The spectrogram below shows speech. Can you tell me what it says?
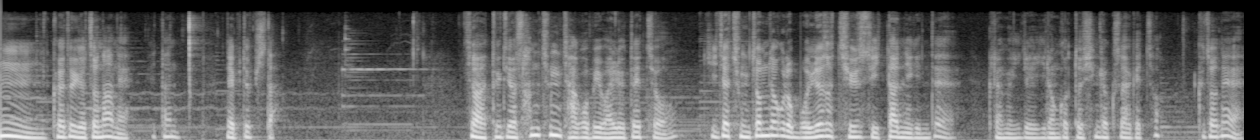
음 그래도 여전하네. 일단 내비둡시다. 자 드디어 3층 작업이 완료됐죠. 이제 중점적으로 몰려서 지을 수 있다는 얘긴데 그러면 이제 이런 것도 신경 써야겠죠? 그 전에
